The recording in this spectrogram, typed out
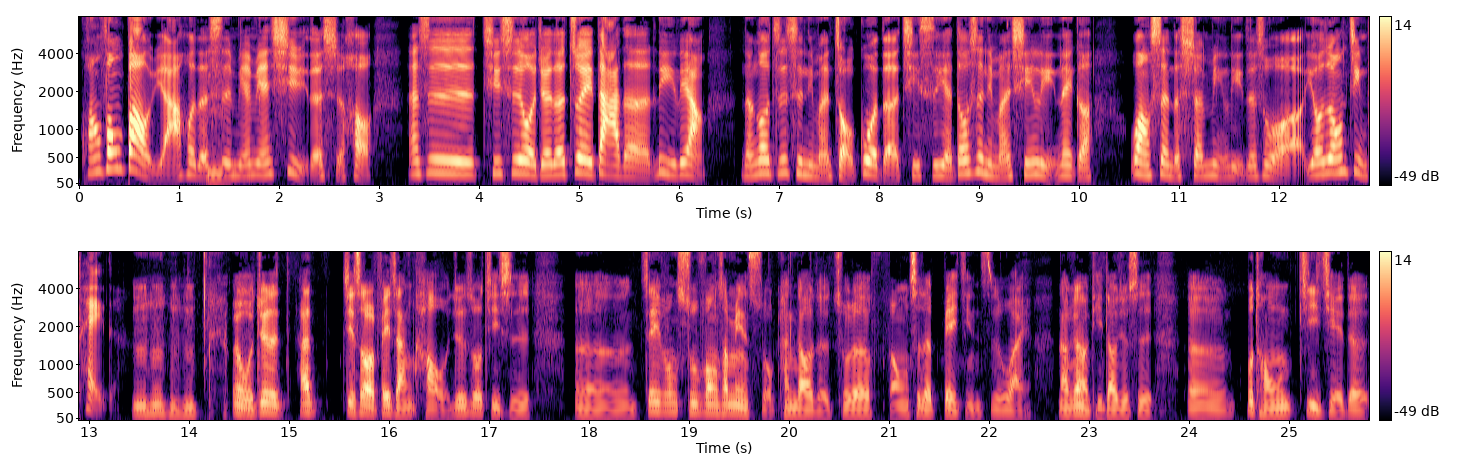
狂风暴雨啊，或者是绵绵细雨的时候。嗯、但是其实我觉得最大的力量能够支持你们走过的，其实也都是你们心里那个。旺盛的生命力，这是我由衷敬佩的。嗯哼哼哼，呃，我觉得他介绍的非常好。就是说，其实，呃，这一封书封上面所看到的，除了粉红色的背景之外，那刚刚有提到就是，呃，不同季节的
